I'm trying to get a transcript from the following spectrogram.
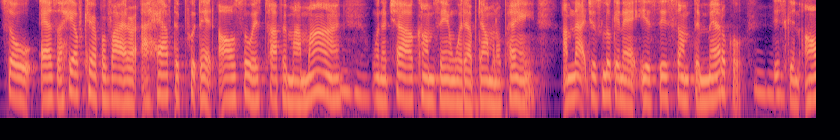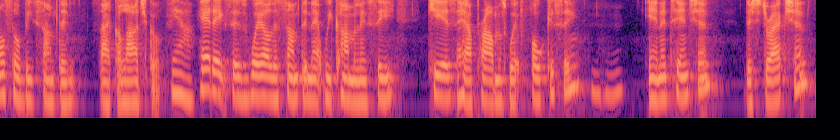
so, as a healthcare provider, I have to put that also as top of my mind mm-hmm. when a child comes in with abdominal pain. I'm not just looking at is this something medical? Mm-hmm. This can also be something psychological. Yeah. Headaches as well is something that we commonly see. Kids have problems with focusing, mm-hmm. inattention, distraction,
